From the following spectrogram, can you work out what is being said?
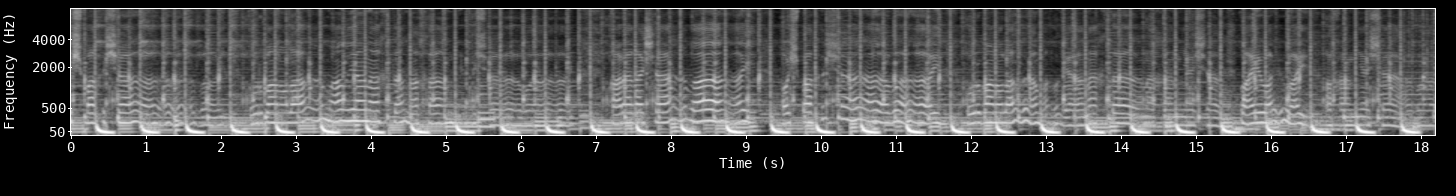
Hoş bakışa vay. Kurban olam al yanaktan akan yaşa vay. Kara kaşa vay Hoş bakışa vay. Kurban olam al yanaktan akan yaşa Vay vay vay akan yaşa vay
